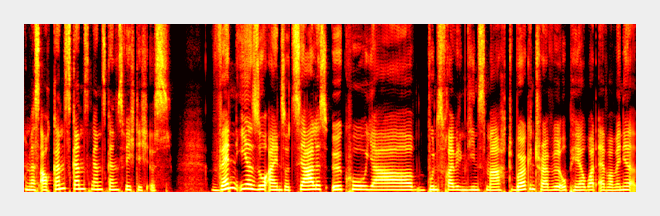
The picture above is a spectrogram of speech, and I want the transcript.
Und was auch ganz, ganz, ganz, ganz wichtig ist, wenn ihr so ein soziales Öko-Jahr, Bundesfreiwilligendienst macht, Work and Travel, Au pair, whatever, wenn ihr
